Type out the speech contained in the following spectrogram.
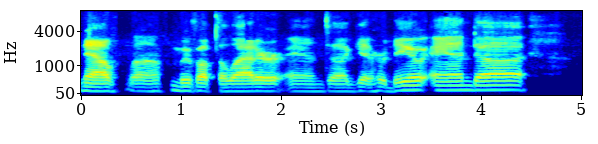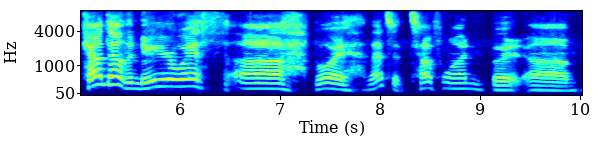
now uh, move up the ladder and uh, get her due. And uh, count down the new year with, uh, boy, that's a tough one. But um,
